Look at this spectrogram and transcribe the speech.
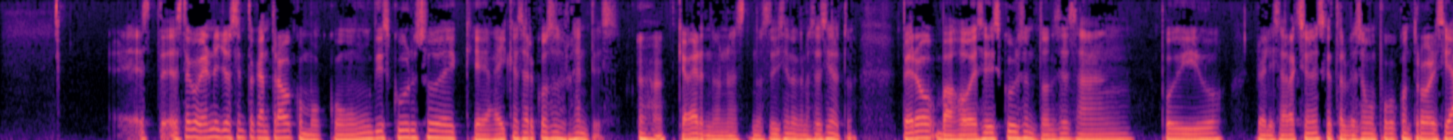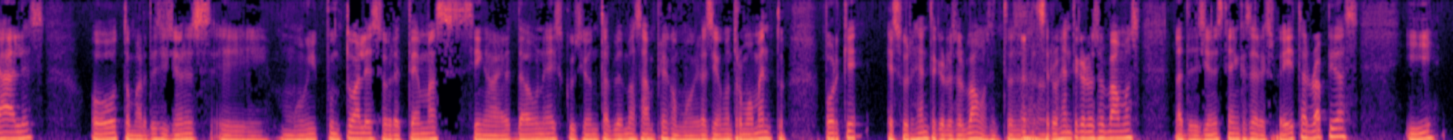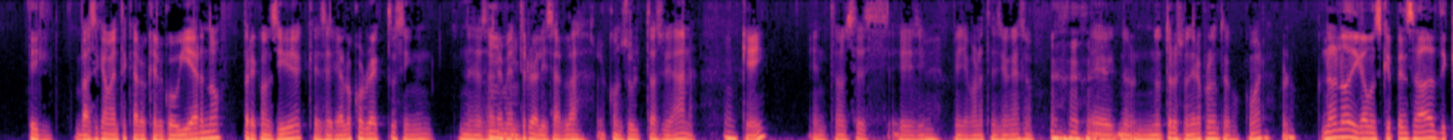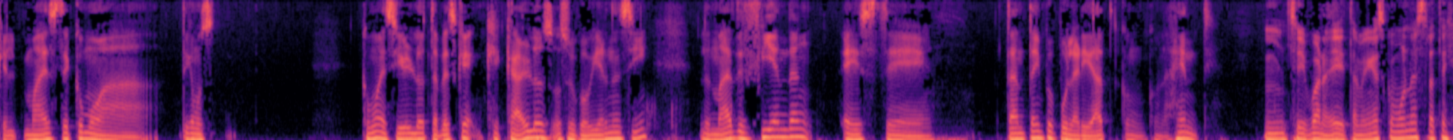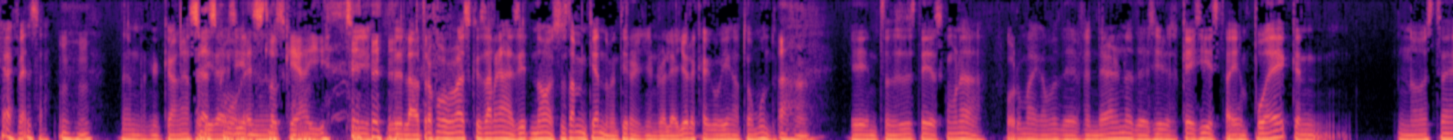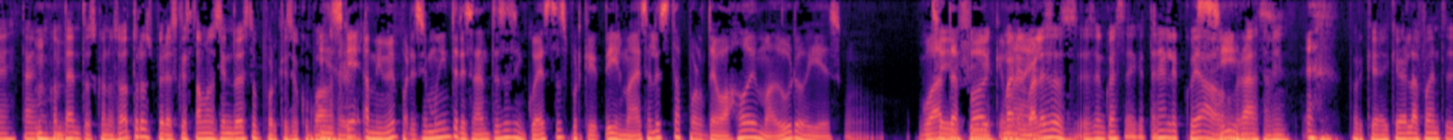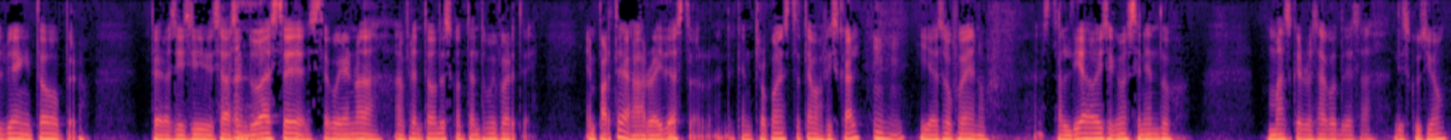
este, este gobierno yo siento que ha entrado como con un discurso de que hay que hacer cosas urgentes. Ajá. Que a ver, no, no, no estoy diciendo que no sea cierto, pero bajo ese discurso entonces han podido realizar acciones que tal vez son un poco controversiales o tomar decisiones eh, muy puntuales sobre temas sin haber dado una discusión tal vez más amplia como hubiera sido en otro momento, porque es urgente que resolvamos. Entonces, al ser urgente que resolvamos, las decisiones tienen que ser expeditas, rápidas y básicamente claro que el gobierno preconcibe que sería lo correcto sin necesariamente realizar la, la consulta ciudadana. Ok. Entonces, eh, sí, me, llamó la atención eso. Eh, no, no te respondí la pregunta, ¿cómo era? Bueno, No, no, digamos, ¿qué pensabas de que el maestro como a, digamos, ¿cómo decirlo? Tal vez que, que Carlos o su gobierno en sí, los más defiendan este tanta impopularidad con, con la gente. Mm, sí, bueno, y también es como una estrategia de defensa. No, que van a O sea, salir es a decir, es ¿no? lo que como- hay. Sí, la otra forma es que salgan a decir, no, esto está mintiendo, mentira, y en realidad yo le caigo bien a todo el mundo. Ajá. Eh, entonces, este, es como una forma, digamos, de defendernos, de decir, ok, sí, está bien, puede que no estén tan contentos con nosotros, pero es que estamos haciendo esto porque se ocupaba Y es hacerlo. que a mí me parece muy interesante esas encuestas porque di, el maestro está por debajo de Maduro y es como, what Sí, the sí. fuck. Bueno, igual esas, esa encuesta hay que tenerle cuidado, Sí. También. Porque hay que ver las fuentes bien y todo, pero, pero sí, sí, o sea, sin duda este, este gobierno ha, ha enfrentado un descontento muy fuerte. En parte a raíz de esto, de que entró con este tema fiscal. Ujú. Y eso fue, no, hasta el día de hoy seguimos teniendo más que rezagos de esa discusión.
